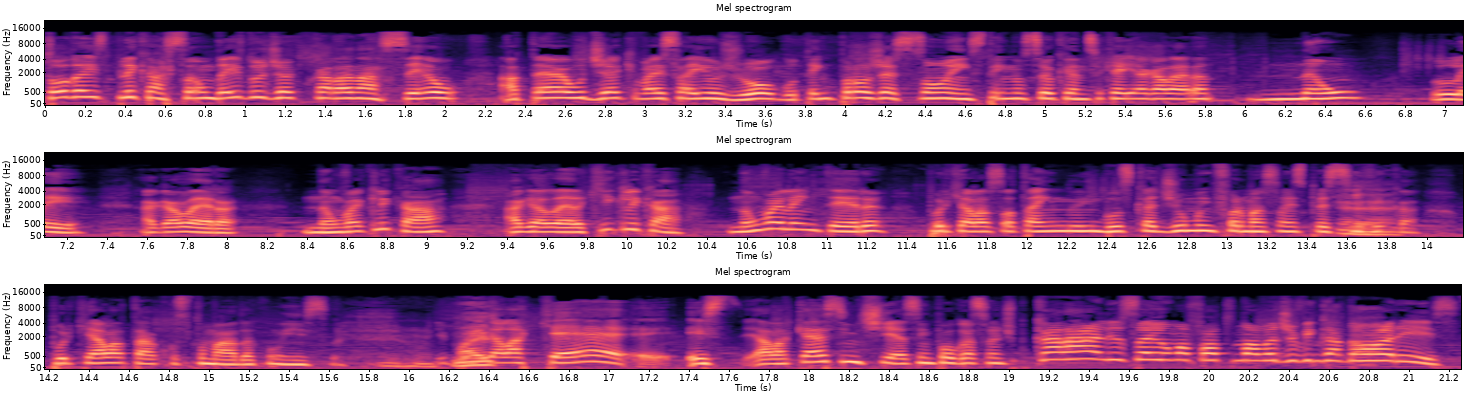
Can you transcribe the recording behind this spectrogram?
toda a explicação desde o dia que o cara nasceu até o dia que vai sair o jogo. Tem projeções, tem não sei o que, não sei o que. E a galera não lê. A galera não vai clicar. A galera que clicar não vai ler inteira, porque ela só tá indo em busca de uma informação específica. Porque ela tá acostumada com isso. E porque Mas- ela quer. Ela quer sentir essa empolgação, tipo, caralho, saiu uma foto nova de Vingadores!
